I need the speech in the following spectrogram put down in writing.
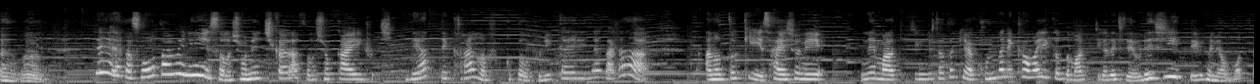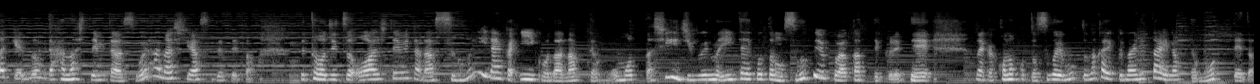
うんうん。で、だからそのために、その初日から、その初回、出会ってからのことを振り返りながら、あの時、最初にね、マッチングした時はこんなに可愛い子とマッチができて嬉しいっていうふうに思ったけど、みたいな話してみたらすごい話しやすくてと。で、当日お会いしてみたらすごいなんかいい子だなって思ったし、自分の言いたいこともすごくよく分かってくれて、なんかこの子とすごいもっと仲良くなりたいなって思ってと。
